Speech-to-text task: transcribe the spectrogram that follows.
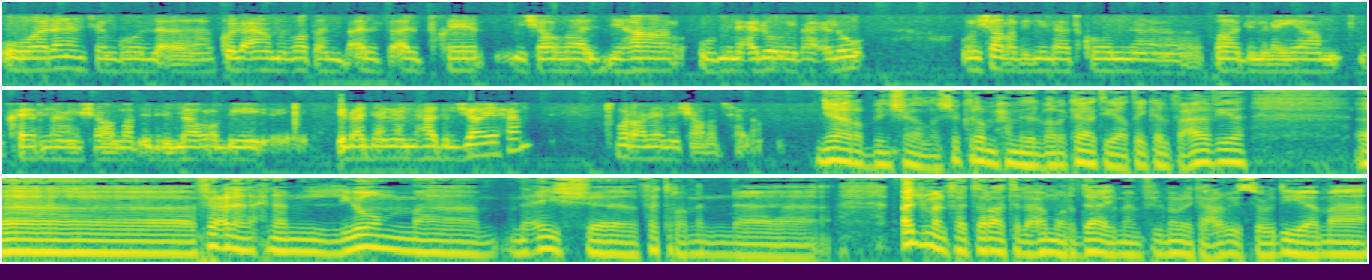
ولا ننسى نقول آه، كل عام الوطن بألف ألف خير. إن شاء الله ازدهار ومن علو إلى علو. وإن شاء الله بإذن الله تكون آه، قادم الأيام خير لنا إن شاء الله بإذن الله وربي يبعد عن هذه الجائحة تمر علينا إن شاء الله بسلام. يا رب إن شاء الله. شكرا محمد البركاتي يعطيك ألف عافية. آه فعلا إحنا اليوم آه نعيش آه فترة من آه أجمل فترات العمر دائما في المملكة العربية السعودية ما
